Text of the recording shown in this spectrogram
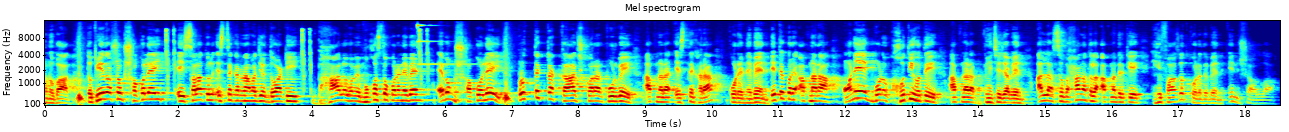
অনুবাদ। তো প্রিয় দর্শক, সকলেই এই সালাতুল ইস্তেকার নামাজের দোয়াটি ভালোভাবে মুখস্থ করে নেবেন এবং সকলেই প্রত্যেকটা কাজ করার পূর্বে আপনারা এস্তেখারা করে নেবেন। এতে করে আপনারা অনেক বড় ক্ষতি হতে আপনারা বেঁচে যাবেন। আল্লাহ সুবাহানতাল্লাহ আপনাদেরকে হেফাজত করে দেবেন, ইনশাআল্লাহ।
